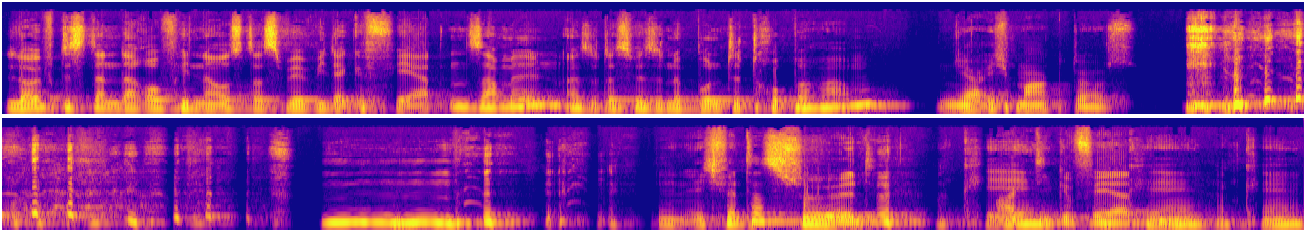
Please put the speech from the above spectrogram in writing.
läuft es dann darauf hinaus, dass wir wieder Gefährten sammeln, also dass wir so eine bunte Truppe haben? Ja, ich mag das. Mm. Ich finde das schön. Okay. Mag die Gefährten. Okay, okay.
